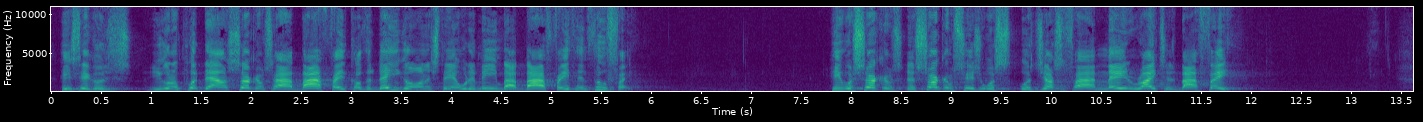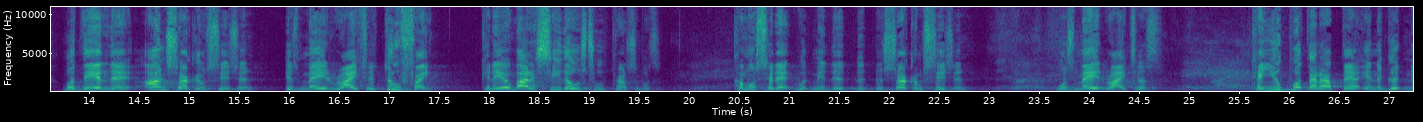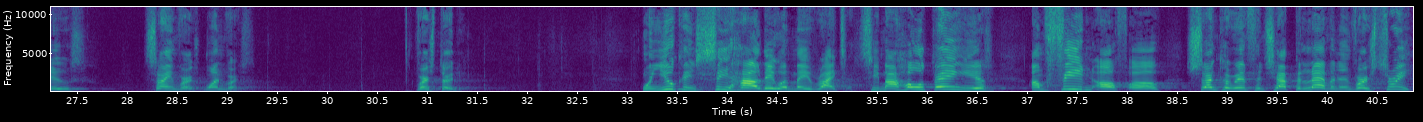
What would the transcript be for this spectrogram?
He said, because you're going to put down circumcised by faith, because today you're going to understand what it means by by faith and through faith. He was circum- the circumcision was, was justified, made righteous by faith. But then the uncircumcision is made righteous through faith. Can everybody see those two principles? Come on, say that with me. The, the, the circumcision was made righteous. Can you put that up there in the good news? Same verse, one verse. Verse 30. When you can see how they were made righteous. See, my whole thing is I'm feeding off of 2 Corinthians chapter 11 and verse 3.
